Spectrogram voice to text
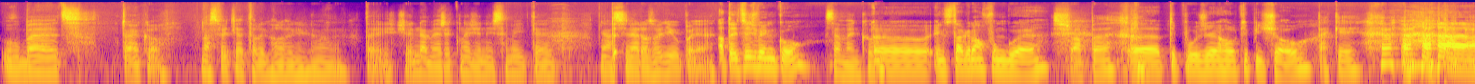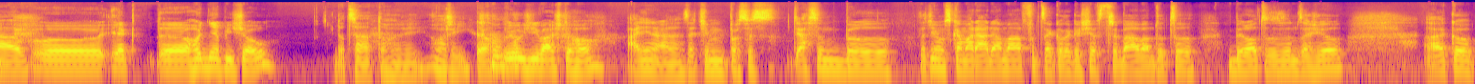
Vůbec. To jako na světě je tolik holek, že, tady, že jedna mi řekne, že nejsem její typ. Mě asi nerozhodí úplně. A teď jsi venku. Jsem venku. Uh, Instagram funguje. Šlape. Uh, typu, že holky píšou. Taky. uh, jak uh, hodně píšou? Docela to hoří. Jo, využíváš toho? Ani ne. Zatím prostě, já jsem byl zatím s kamarádama, furt jako tak ještě vstřebávám to, co bylo, to, co jsem zažil. A jako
